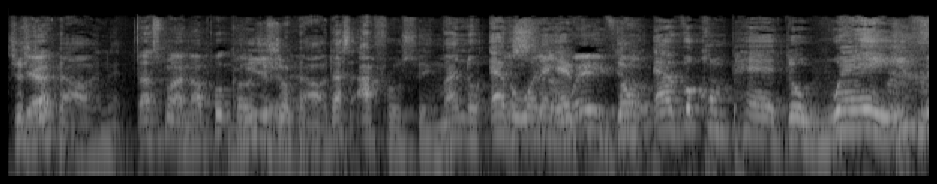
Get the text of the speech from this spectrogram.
Just Yeah? drop it out, in it. That's mine. I put Kojo in. You just in drop it there. out. That's Afro swing, man. Don't ever It's want to. still a wave, don't though. ever compare the wave.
